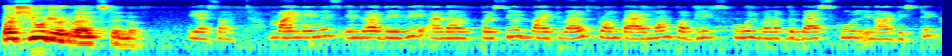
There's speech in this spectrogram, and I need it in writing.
pursued your 12th standard? Yes, sir. My name is Indra Devi and I have pursued my 12th from Paramount Public School, one of the best school in our district.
